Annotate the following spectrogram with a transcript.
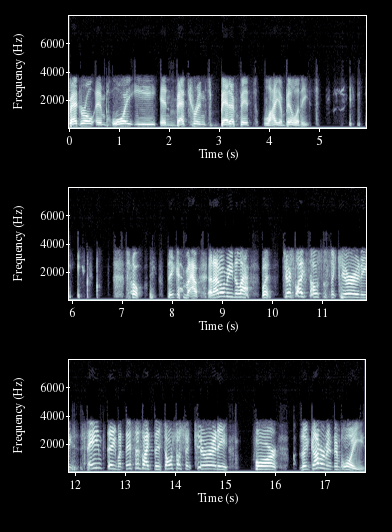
federal employee and veterans benefits liabilities. so think about, and I don't mean to laugh, but just like Social Security, same thing, but this is like the Social Security for the government employees.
